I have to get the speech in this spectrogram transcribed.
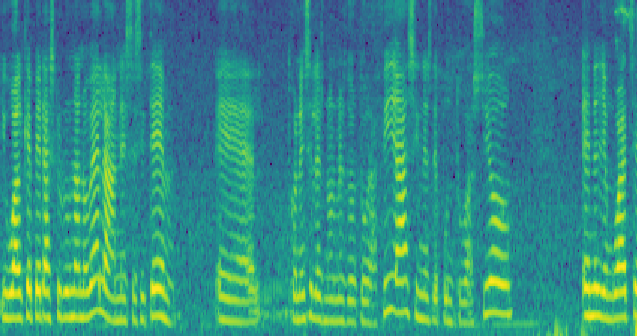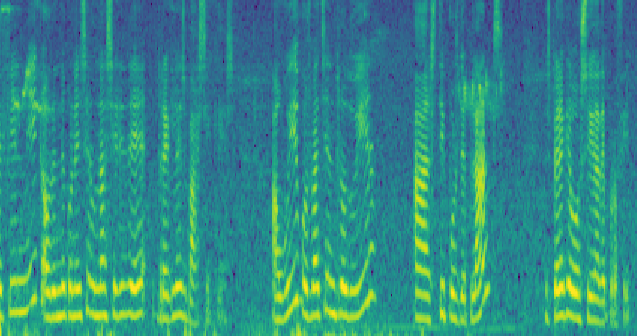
igual que per a escriure una novel·la necessitem eh, conèixer les normes d'ortografia, signes de puntuació, en el llenguatge fílmic haurem de conèixer una sèrie de regles bàsiques. Avui vos vaig introduir als tipus de plans, espero que vos siga de profit.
